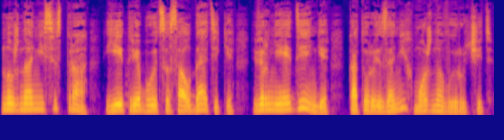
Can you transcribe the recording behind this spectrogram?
нужна не сестра, ей требуются солдатики, вернее, деньги, которые за них можно выручить.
